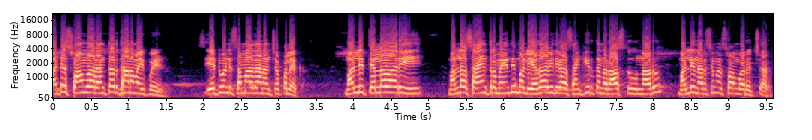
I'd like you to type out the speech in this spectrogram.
అంటే స్వామివారు అంతర్ధానం అయిపోయిండు. ఎటువంటి సమాధానం చెప్పలేక. మళ్ళీ తెల్లవారి మళ్ళా సాయంత్రం అయింది మళ్ళీ యథావిధిగా సంకీర్తన రాస్తూ ఉన్నారు. మళ్ళీ నరసింహస్వామి వారు వచ్చారు.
